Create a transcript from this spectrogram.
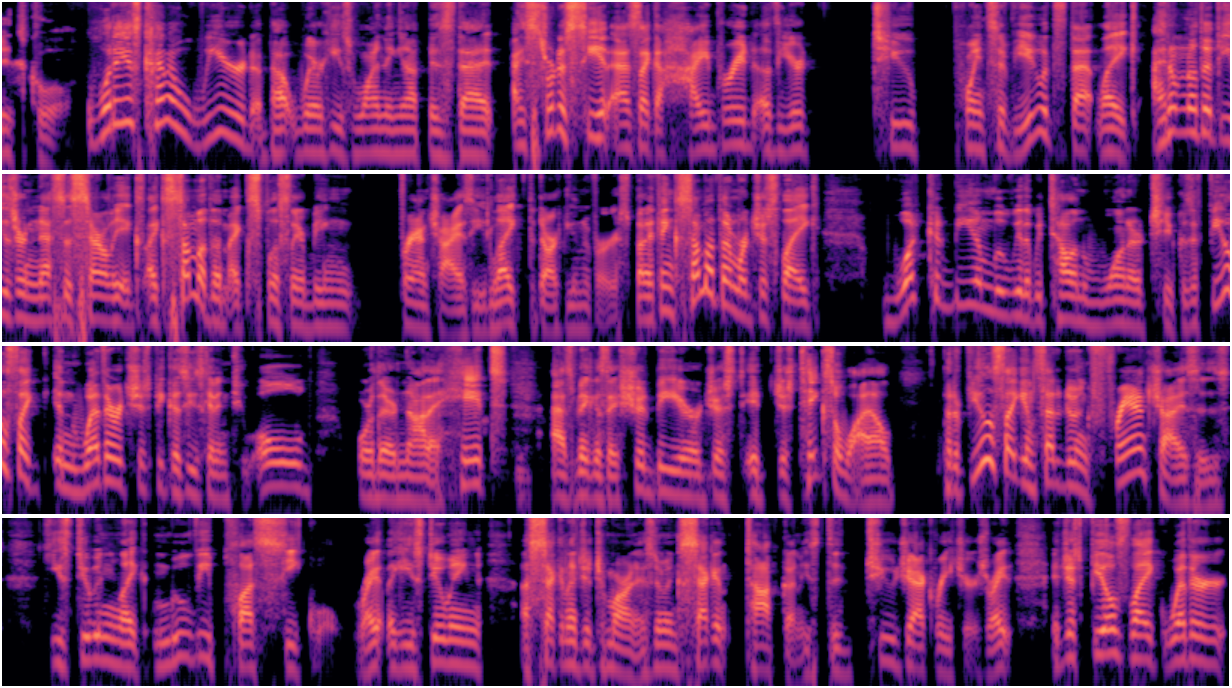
it is cool. What is kind of weird about where he's winding up is that I sort of see it as like a hybrid of your two points of view. It's that like I don't know that these are necessarily like some of them explicitly are being franchisey, like the Dark Universe, but I think some of them are just like what could be a movie that we tell in one or two? Because it feels like and whether it's just because he's getting too old or they're not a hit as big as they should be or just it just takes a while but it feels like instead of doing franchises he's doing like movie plus sequel right? Like he's doing a second edge of tomorrow he's doing second top gun he's the two jack reachers right? It just feels like whether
